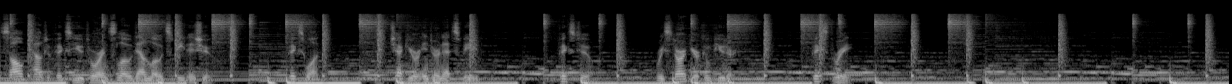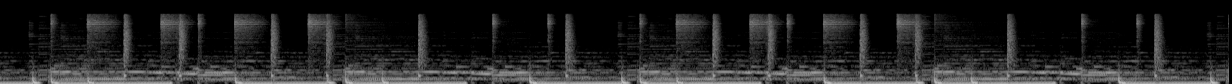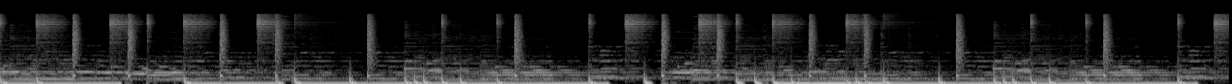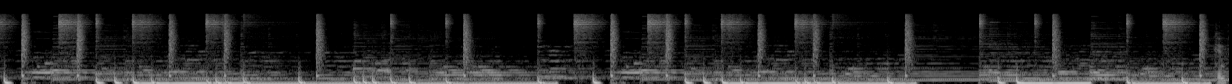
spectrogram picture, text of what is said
Solve how to fix uTorrent slow download speed issue. Fix 1. Check your internet speed. Fix 2. Restart your computer. Fix 3.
